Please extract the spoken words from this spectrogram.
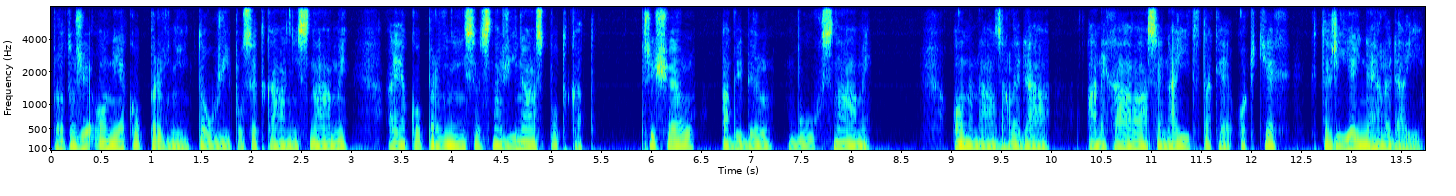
protože On jako první touží po setkání s námi a jako první se snaží nás potkat. Přišel, aby byl Bůh s námi. On nás hledá a nechává se najít také od těch, kteří jej nehledají.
